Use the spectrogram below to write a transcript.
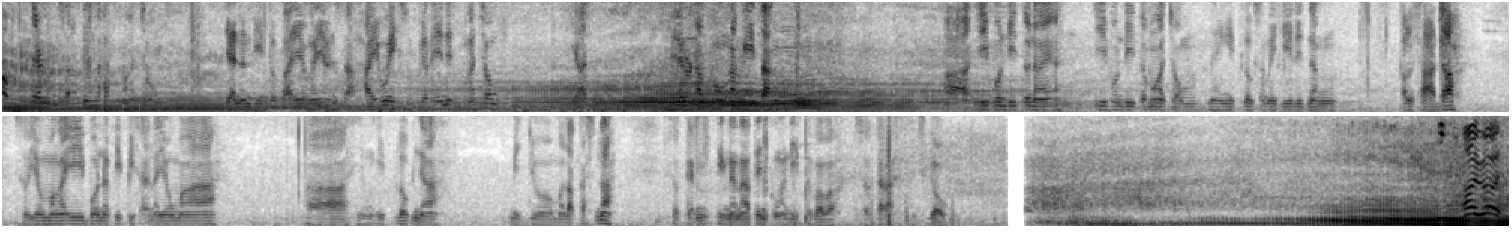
afternoon sa ating lahat mga chong. Yan, nandito tayo ngayon sa highway. Super init mga chong. Yan. Meron akong nakitang ah, ibon dito na ibon dito mga chong nangingitlog sa may gilid ng kalsada. So yung mga ibon napipisa na yung mga ah, yung itlog niya medyo malakas na. So tin- tingnan natin kung andito pa ba. So tara, let's go. Hi boss!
